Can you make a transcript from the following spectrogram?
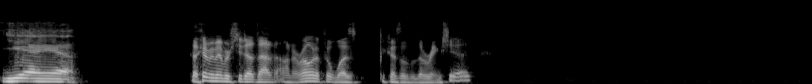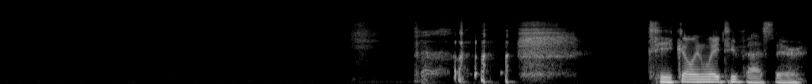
Yeah, yeah. I can't remember if she does that on her own. If it was because of the ring she had. T going way too fast there.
